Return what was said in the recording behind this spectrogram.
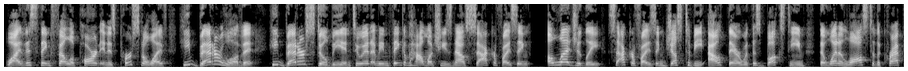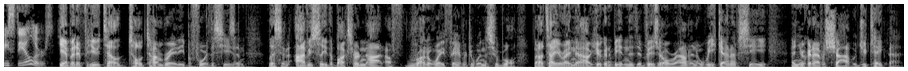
why this thing fell apart in his personal life. He better love it. He better still be into it. I mean, think of how much he's now sacrificing, allegedly sacrificing just to be out there with this Bucs team that went and lost to the crappy Steelers. Yeah, but if you tell told Tom Brady before the season, listen, obviously the Bucks are not a runaway favorite to win the Super Bowl, but I'll tell you right now, you're going to be in the divisional round in a weak NFC, and you're going to have a shot. Would you take that?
